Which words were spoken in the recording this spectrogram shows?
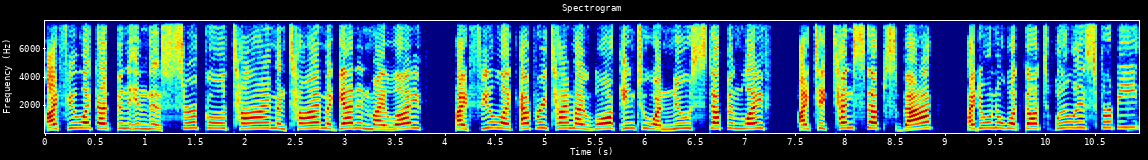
I feel like I've been in this circle time and time again in my life. I feel like every time I walk into a new step in life, I take 10 steps back. I don't know what God's will is for me.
